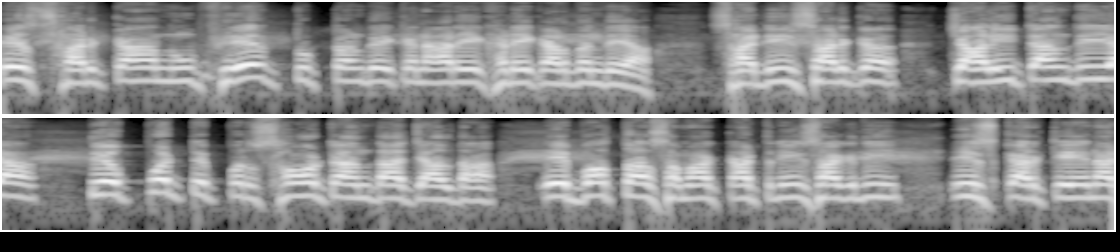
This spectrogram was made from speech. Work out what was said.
ਇਹ ਸੜਕਾਂ ਨੂੰ ਫੇਰ ਟੁੱਟਣ ਦੇ ਕਿਨਾਰੇ ਖੜੇ ਕਰ ਦਿੰਦੇ ਆ। ਸਾਡੀ ਸੜਕ 40 ਟਨ ਦੀ ਆ ਤੇ ਉੱਪਰ ਟਿੱਪਰ 100 ਟਨ ਦਾ ਚੱਲਦਾ। ਇਹ ਬਹੁਤਾ ਸਮਾਂ ਕੱਟ ਨਹੀਂ ਸਕਦੀ। ਇਸ ਕਰਕੇ ਇਹਨਾਂ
